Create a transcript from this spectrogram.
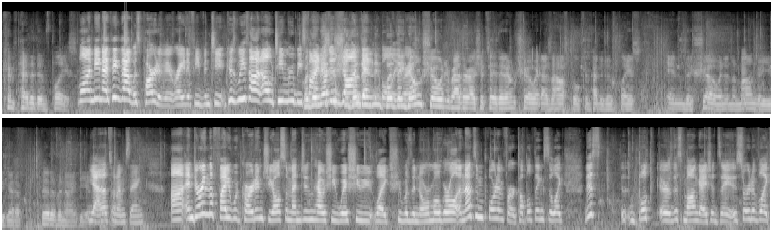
competitive place. Well, I mean, I think that was part of it, right? If even team, because we thought, oh, Team RWBY's fine. It's just Jaune but they, getting bullied, But they right? don't show it. Rather, I should say, they don't show it as a hostile, competitive place in the show. And in the manga, you get a bit of an idea. Yeah, that's what I'm saying. Uh, and during the fight with Cardin, she also mentions how she wished she like she was a normal girl, and that's important for a couple things. So like this book or this manga, I should say, is sort of like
